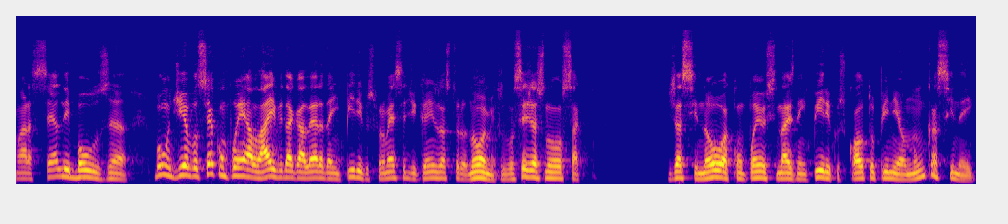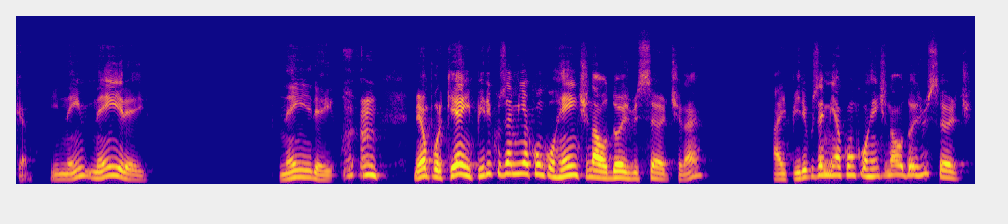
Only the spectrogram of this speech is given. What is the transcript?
Marcelo Bolzan. Bom dia, você acompanha a live da galera da Empíricos, promessa de ganhos astronômicos. Você já assinou, já assinou, acompanha os sinais da Empíricos? Qual a tua opinião? Nunca assinei, cara. E nem, nem irei. Nem irei. Mesmo porque a Empíricos é minha concorrente na O2 Research, né? A Empíricos é minha concorrente na O2 Research.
